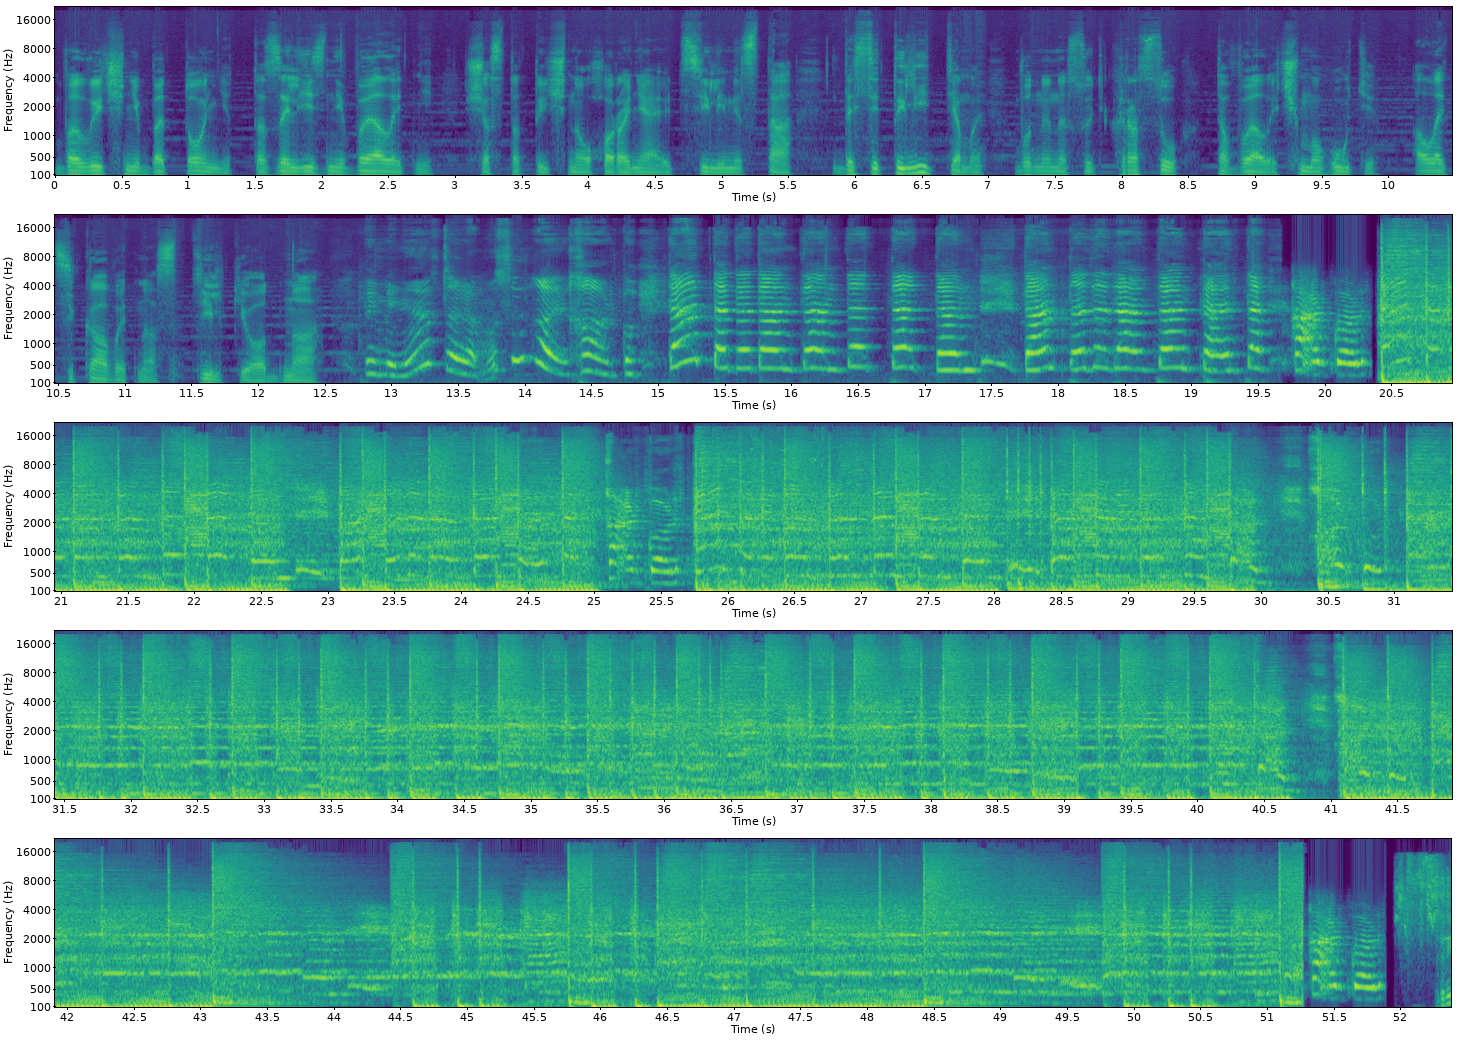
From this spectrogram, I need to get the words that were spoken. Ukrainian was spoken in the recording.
Величні бетонні та залізні велетні, що статично охороняють цілі міста. Десятиліттями вони несуть красу та велич могуті. Але цікавить нас тільки одна. Bienvenidos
